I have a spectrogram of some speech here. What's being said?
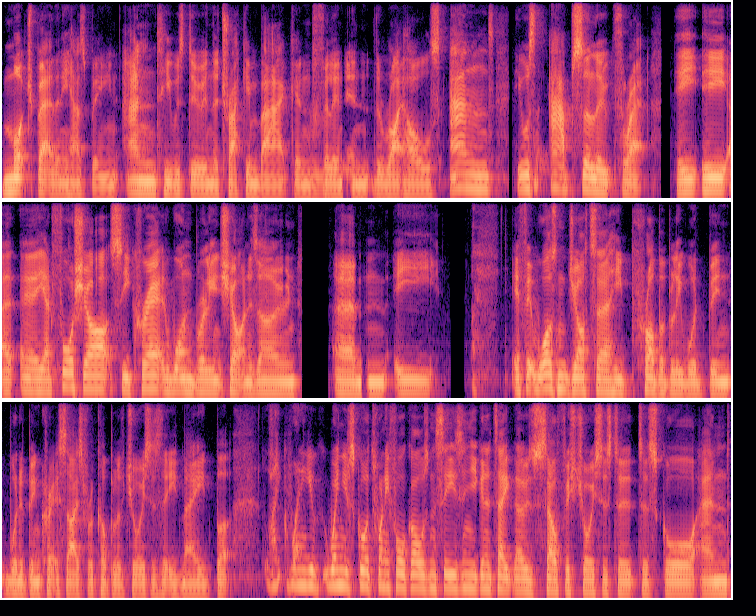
much better than he has been, and he was doing the tracking back and mm. filling in the right holes, and he was an absolute threat. He he uh, he had four shots. He created one brilliant shot on his own. Um, he if it wasn't Jota, he probably would been would have been criticised for a couple of choices that he'd made. But like when you when you've scored 24 goals in the season, you're going to take those selfish choices to to score. And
